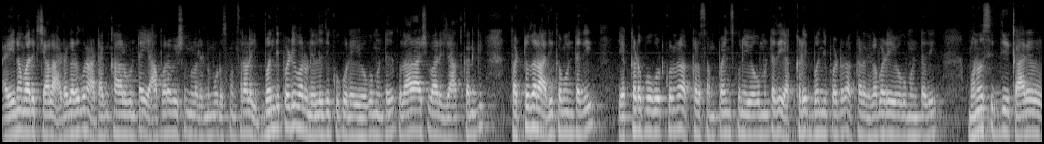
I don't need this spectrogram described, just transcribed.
అయిన వారికి చాలా అడగడుగున ఆటంకాలు ఉంటాయి. వ్యాపార విషయంలో రెండు మూడు సంవత్సరాలు ఇబ్బంది పడి వారు నిలదిక్కునే యోగం ఉంటుంది. తులారాశి వారి జాతకానికి పట్టుదల అధికం ఉంటుంది. ఎక్కడ పోగొట్టుకున్నారో అక్కడ సంపాదించుకునే యోగం ఉంటుంది. ఎక్కడ ఇబ్బంది పడ్డారో అక్కడ నిలబడే యోగం ఉంటుంది. మనోసిద్ధి కార్య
